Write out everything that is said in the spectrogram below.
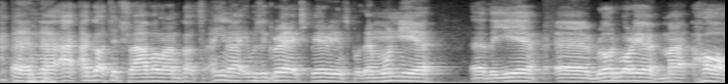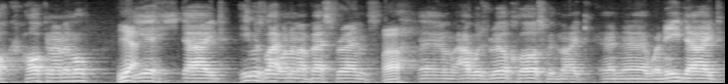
and uh, I, I got to travel, and I got to, you know, it was a great experience. But then one year, uh, the year uh, Road Warrior Matt Hawk, Hawk and Animal, Yeah. year he died, he was like one of my best friends. Ugh. Um, I was real close with Mike, and uh, when he died,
